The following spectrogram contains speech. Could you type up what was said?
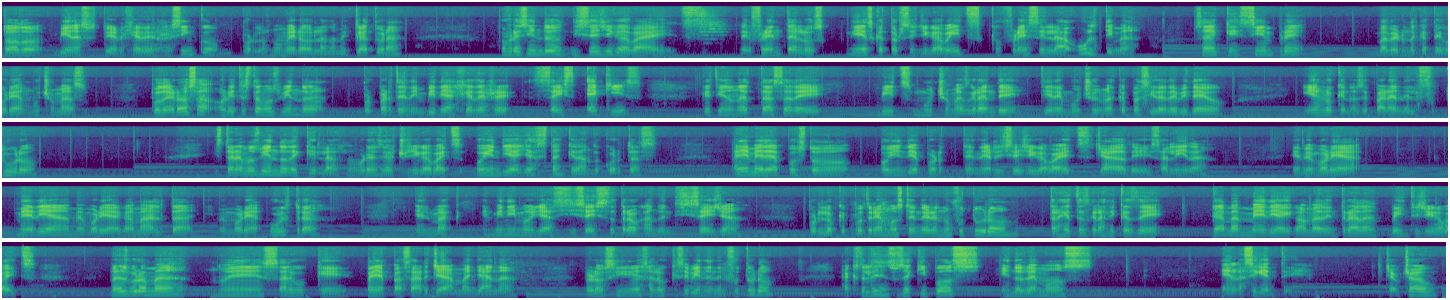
todo, viene a sustituir el GDDR5 por los números, la nomenclatura, ofreciendo 16 GB de frente a los 10-14 GB que ofrece la última. O sea que siempre va a haber una categoría mucho más poderosa. Ahorita estamos viendo por parte de Nvidia GDR6X que tiene una tasa de bits mucho más grande, tiene mucho más capacidad de video y es lo que nos depara en el futuro. Estaremos viendo de que las memorias de 8 GB hoy en día ya se están quedando cortas. AMD apostó hoy en día por tener 16 GB ya de salida en memoria media, memoria gama alta y memoria ultra. El Mac, el mínimo ya 16, está trabajando en 16 ya. Por lo que podríamos tener en un futuro tarjetas gráficas de gama media y gama de entrada 20 GB. No es broma, no es algo que vaya a pasar ya mañana, pero sí es algo que se viene en el futuro. Actualicen sus equipos y nos vemos en la siguiente. Chao, chao.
